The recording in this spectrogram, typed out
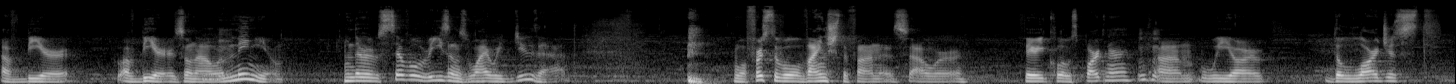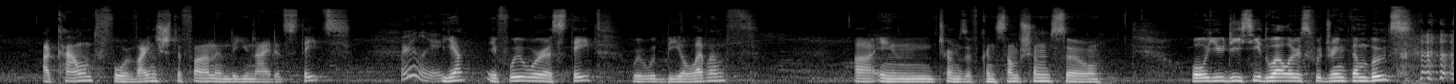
of beer of beers on our menu, and there are several reasons why we do that. well, first of all, Weihenstephan is our very close partner. Um, we are the largest account for Weihenstephan in the United States. really? Yeah, if we were a state, we would be 11th uh, in terms of consumption. So, all you DC dwellers who drink them boots,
